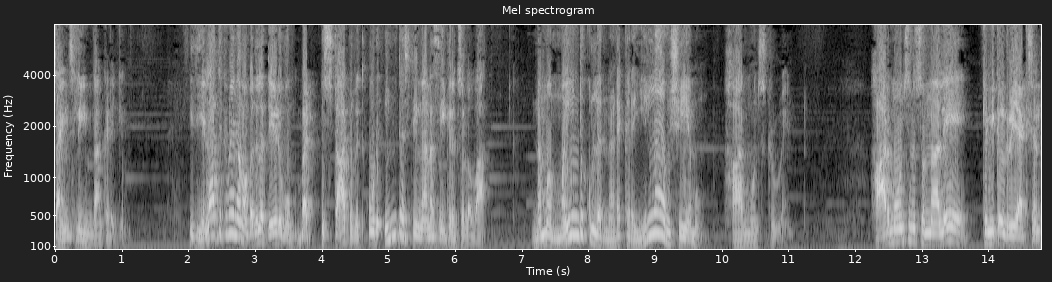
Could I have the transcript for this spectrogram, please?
சயின்ஸ்லயும் தான் கிடைக்கும். இது எல்லாத்துக்குமே நம்ம பதில தேடுவோம். பட் டு ஸ்டார்ட் வித் ஒரு இன்ட்ரெஸ்டிங்கான சீக்கிரம் சொல்லவா? நம்ம மைண்டுக்குள்ள நடக்கிற எல்லா விஷயமும் ஹார்மோன்ஸ் ட்ரூவேன் ஹார்மோன்ஸ்னு சொன்னாலே கெமிக்கல் ரியாக்ஷன்ஸ்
